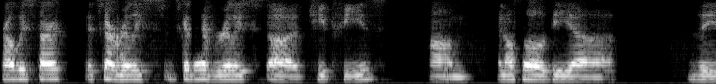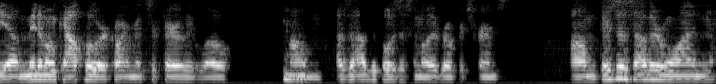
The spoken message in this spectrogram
probably start. It's got really, it's got they have really uh, cheap fees um, and also the uh, the uh, minimum capital requirements are fairly low, mm-hmm. um, as as opposed to some other brokerage firms. Um, there's this other one.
